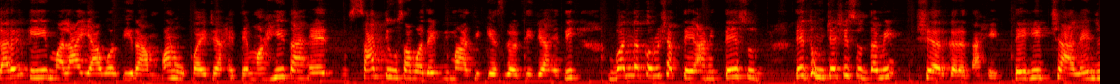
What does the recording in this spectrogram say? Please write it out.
कारण की मला यावरती रामबाण उपाय जे आहेत ते माहीत आहेत. सात दिवसामध्ये मी माझी केस गळती जी आहे ती बंद करू शकते आणि ते सुद्धा ते तुमच्याशी सुद्धा मी शेअर करत आहे. तेही चॅलेंज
